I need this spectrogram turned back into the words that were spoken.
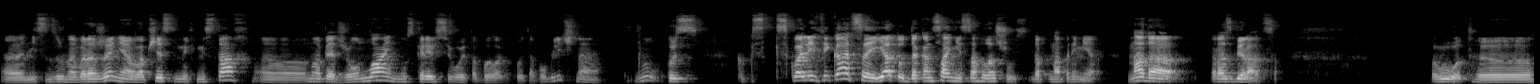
э, нецензурное выражение в общественных местах, э, ну, опять же, онлайн, ну, скорее всего, это было какое-то публичное. Ну, то есть, с, с квалификацией я тут до конца не соглашусь, например. Надо разбираться. Вот. э,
